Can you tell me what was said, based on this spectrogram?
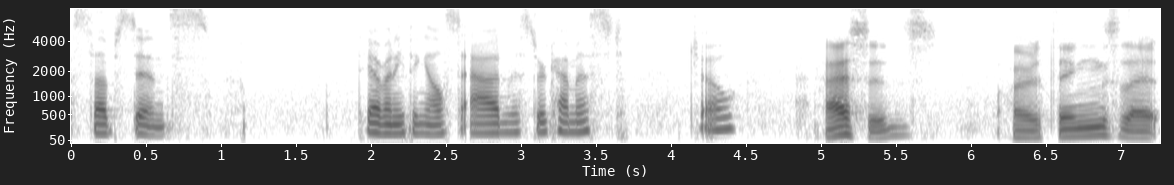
substance. Do you have anything else to add, Mr. Chemist? Joe? Acids are things that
